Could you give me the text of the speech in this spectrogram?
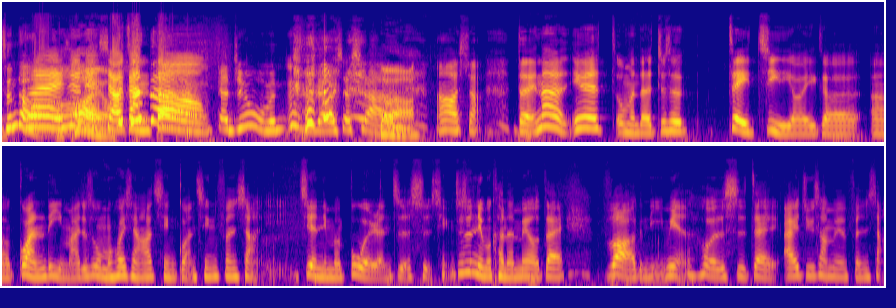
真的哦对，是有点小感动，感觉我们聊一下下。对啊，很好笑。对，那因为我们的就是这一季有一个呃惯例嘛，就是我们会想要请管清分享一件你们不为人知的事情，就是你们可能没有在 vlog 里面或者是在 IG 上面分享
